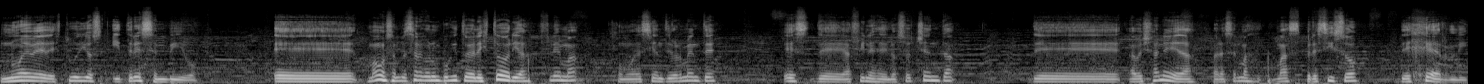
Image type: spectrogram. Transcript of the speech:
9 de estudios y 3 en vivo. Eh, vamos a empezar con un poquito de la historia. Flema, como decía anteriormente, es de a fines de los 80 de Avellaneda, para ser más, más preciso, de Herley.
